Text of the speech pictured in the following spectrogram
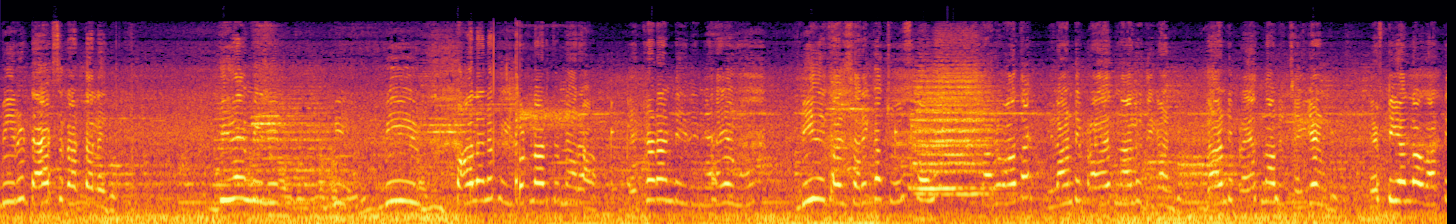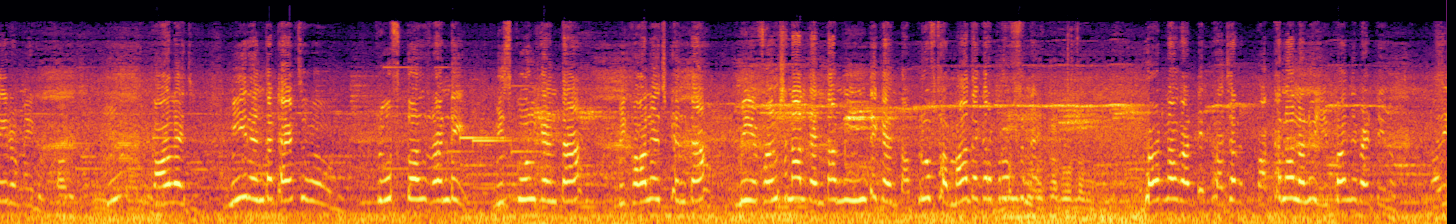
మీరు ట్యాక్స్ కట్టలేదు. ఇదే మీ మీ- పాలనకు కొట్లాడుతున్నారా ఎక్కడండి ఇది న్యాయము? మీది సరిగ్గా చూసుకొని తర్వాత ఇలాంటి ప్రయత్నాలు దిగండి. ఇలాంటి ప్రయత్నాలు చెయ్యండి. ఎఫ్టీఎల్లో కట్టిరు మీరు. కాలేజ్. మీరు ఎంత ట్యాక్స్ ప్రూఫ్తో రండి. మీ స్కూల్కి ఎంత మీ కాలేజ్కి ఎంత మీ ఫంక్షన్ హాల్కి ఎంత మీ ఇంటికి ఎంత ప్రూఫ్ మా దగ్గర ప్రూఫ్స్ ఉన్నాయి. రోడ్లో కట్టి ప్రజలు పక్కన ఇబ్బంది పెట్టిరు. అది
